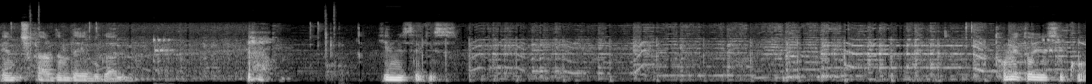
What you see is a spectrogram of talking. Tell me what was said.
Benim çıkardığım değil bu galiba. 28. Tomato Yasuko.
